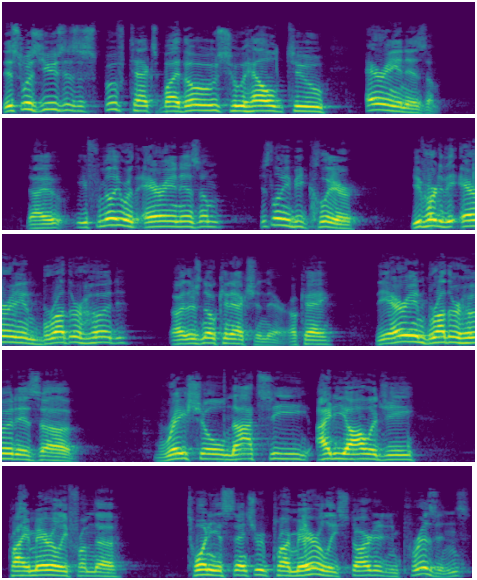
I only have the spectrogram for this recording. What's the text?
This was used as a spoof text by those who held to Arianism. Now, you're familiar with Arianism? Just let me be clear. You've heard of the Aryan Brotherhood? Right, there's no connection there, okay? The Aryan Brotherhood is a racial Nazi ideology, primarily from the 20th century, primarily started in prisons.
